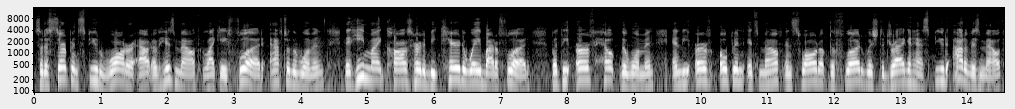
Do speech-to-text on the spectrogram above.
So the serpent spewed water out of his mouth like a flood after the woman, that he might cause her to be carried away by the flood. But the earth helped the woman, and the earth opened its mouth and swallowed up the flood which the dragon had spewed out of his mouth.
